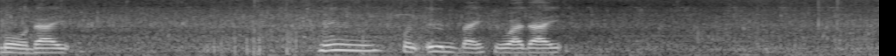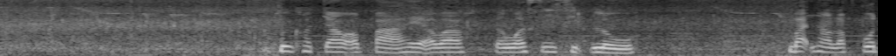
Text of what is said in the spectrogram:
โบได้คนอื่นไปคือว่าได้ มึงเขาเจ้าเอาป่าให้เอาว่าตังว่าสี่สิบโลบ้านเราเราปลด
